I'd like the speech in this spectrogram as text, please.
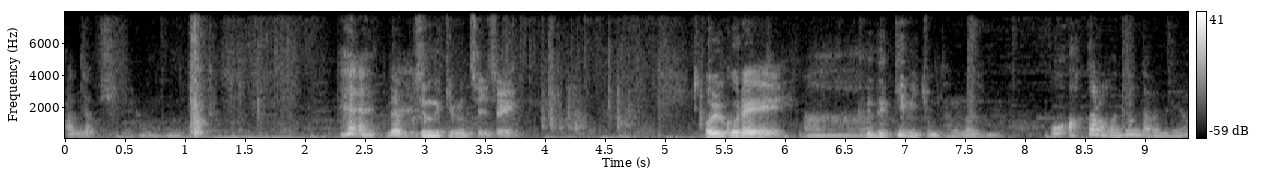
앉아보실래요? 내가 무슨 느낌인지 이제 얼굴에 아. 그 느낌이 좀 달라집니다. 어 아까랑 완전 다른데요?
